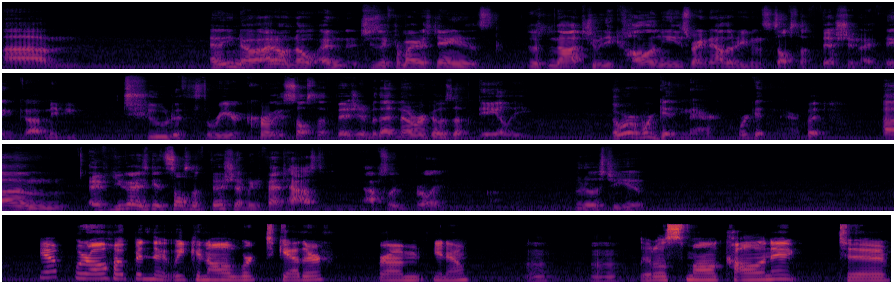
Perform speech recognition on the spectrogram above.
Um, and you know, I don't know. And she's like, from my understanding, there's, there's not too many colonies right now that are even self-sufficient. I think uh, maybe two to three are currently self-sufficient, but that number goes up daily. So we're, we're getting there. We're getting there. But um, if you guys get self-sufficient, I mean, fantastic, absolutely brilliant. Kudos to you. Yep, we're all hoping that we can all work together from you know hmm little small colony to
